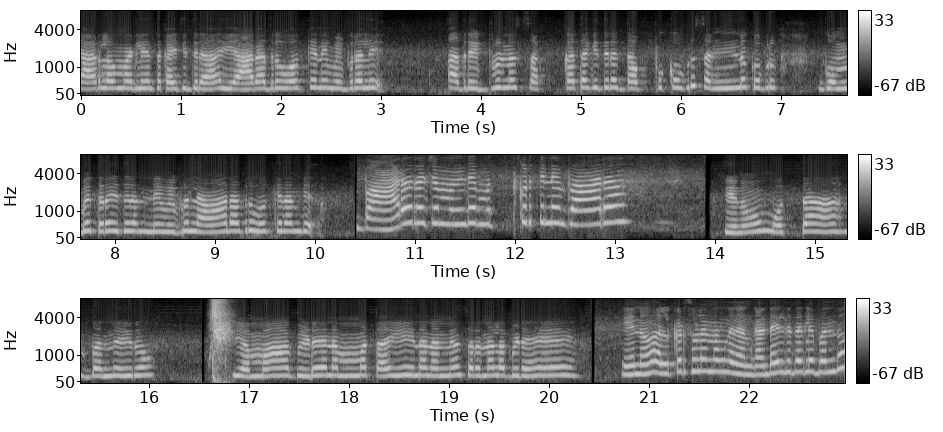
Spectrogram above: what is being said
ಯಾರು ಲವ್ ಮಾಡಲಿ ಅಂತ ಕಾಯ್ತಿದ್ದೀರಾ ಯಾರಾದರೂ ಓಕೆ ನಿಮ್ಮಿಬ್ಬರಲ್ಲಿ ಆದ್ರೆ ಇಬ್ರು ಸಖತ್ತಾಗಿದ್ದೀರಾ? ದಪ್ಪಕ್ಕೊಬ್ರು ಸಣ್ಣಕ್ಕೊಬ್ರು ಗೊಂಬೆ ಥರ ನೀವು ನೀವಿಬ್ರಲ್ಲಿ ಯಾರಾದರೂ ಓಕೆ ನನಗೆ? ಬಾರ ರಾಜ ಮುಂದೆ ಮುತ್ತು ಕೊಡ್ತೀನಿ ಬಾರ. ಏನೋ ಮುತ್ತ ಬಂದೇ ಇರೋ. ಯಮ್ಮ ಬಿಡೆ ನಮ್ಮ ತಾಯಿ ನನ್ನ ಸರನಲ್ಲ ಬಿಡೆ. ಏನು ಅಲ್ಕಡ್ ಸುಳೆ ಮಗನ ನನ್ನ ಗಂಡ ಇಲ್ದಿದ್ದಾಗಲೇ ಬಂದು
